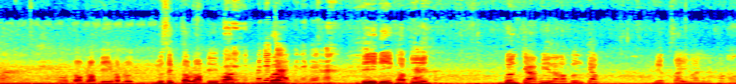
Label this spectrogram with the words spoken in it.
กว่าโอ้ ตอบรับดีครับรู้รู้สึกตอบรับดีเพราะบรรยากาศเป็นยังไงคะดีดีครับดี เบื้องจากนี่แหละครับ เบื้องจากเรียบใส่มากนะครับอ๋อ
